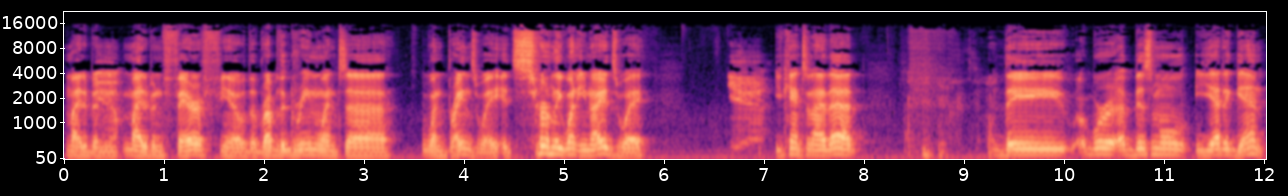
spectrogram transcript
might have been Yeah. might have been fair if, you know, the rub of the green went, uh, went Brighton's way. It certainly went United's way. Yeah. You can't deny that. they were abysmal yet again.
